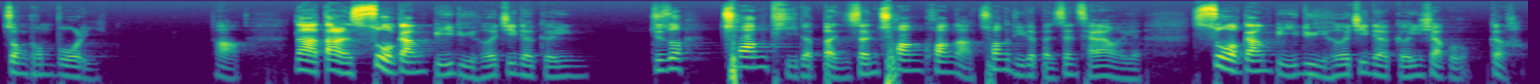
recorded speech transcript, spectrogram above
中空玻璃，好、那当然塑钢比铝合金的隔音，就是说窗体的本身窗框啊，窗体的本身材料而言，塑钢比铝合金的隔音效果更好，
